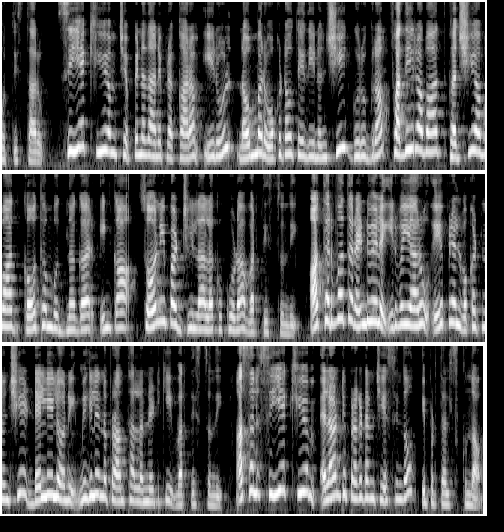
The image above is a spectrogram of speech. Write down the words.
గుర్తిస్తారు. సిఏక్యూఎం చెప్పిన దాని ప్రకారం ఈ రూల్ నవంబర్ ఒకటో తేదీ నుంచి గురుగ్రామ్ ఫదీరాబాద్ ఘజియాబాద్ గౌతమ్ బుద్ధ్ నగర్ ఇంకా సోనిపట్ జిల్లాలకు కూడా వర్తిస్తుంది. ఆ తర్వాత రెండు వేల ఇరవై ఆరు ఏప్రిల్ ఒకటి నుంచి ఢిల్లీలోని మిగిలిన ప్రాంతాలన్నిటికీ వర్తిస్తుంది. అసలు సిఏక్యూఎం ఎలాంటి ప్రకటన చేసిందో ఇప్పుడు తెలుసుకుందాం.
